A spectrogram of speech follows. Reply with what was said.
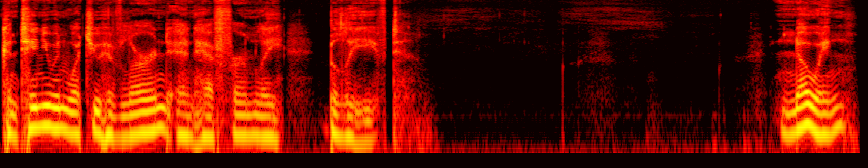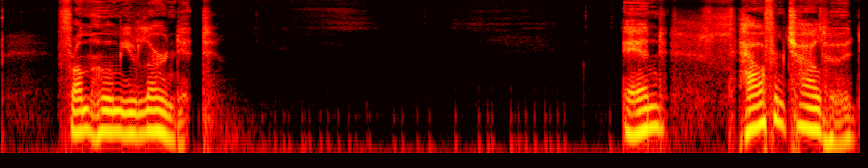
continue in what you have learned and have firmly believed. Knowing from whom you learned it. And how from childhood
